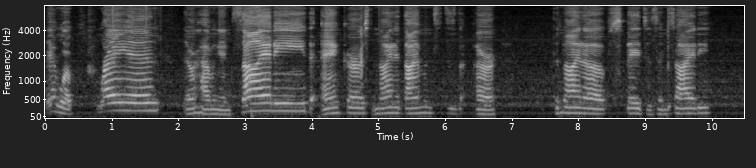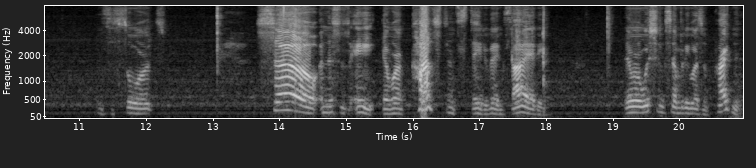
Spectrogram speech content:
They were praying they were having anxiety. The anchor is the nine of diamonds, or the nine of spades is anxiety. It's the swords. So, and this is eight. They were in a constant state of anxiety. They were wishing somebody wasn't pregnant.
